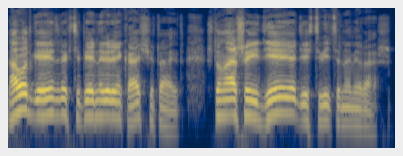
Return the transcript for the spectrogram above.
А вот Гейдрих теперь наверняка считает, что наша идея действительно мираж.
